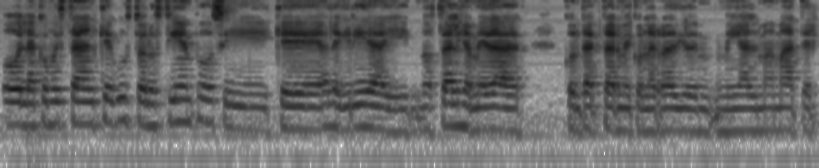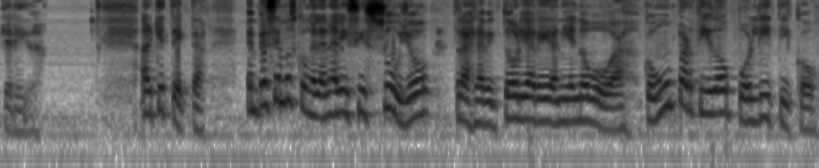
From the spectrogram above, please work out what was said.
Hola, ¿cómo están? Qué gusto a los tiempos y qué alegría y nostalgia me da contactarme con la radio de mi alma mater querida. Arquitecta, empecemos con el análisis suyo tras la victoria de Daniel Novoa, con un partido político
